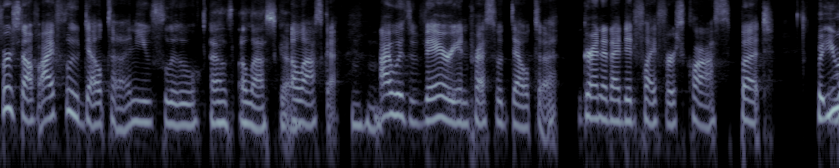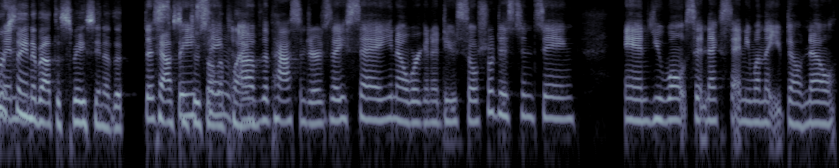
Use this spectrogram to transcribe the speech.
First off, I flew Delta and you flew Al- Alaska. Alaska. Mhm. I was very impressed with Delta. Granted, I did fly first class, but But you were saying about the spacing of the the Passengers on the spacing plane. of the passengers they say you know we're going to do social distancing and you won't sit next to anyone that you don't know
